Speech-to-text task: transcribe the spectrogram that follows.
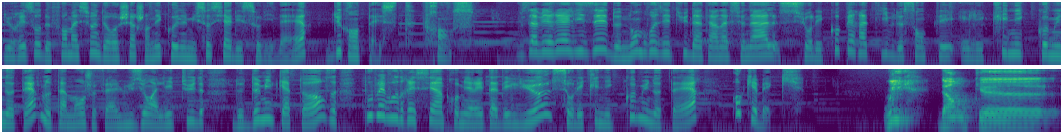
du réseau de formation et de recherche en économie sociale et solidaire du Grand Est, France. Vous avez réalisé de nombreuses études internationales sur les coopératives de santé et les cliniques communautaires, notamment je fais allusion à l'étude de 2014. Pouvez-vous dresser un premier état des lieux sur les cliniques communautaires au Québec? Oui, donc euh,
